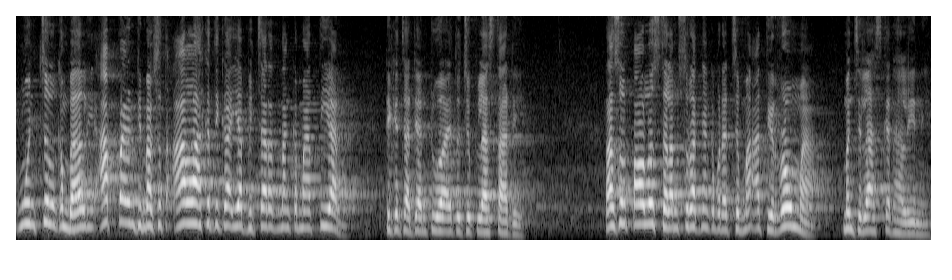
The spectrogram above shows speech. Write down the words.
muncul kembali, apa yang dimaksud Allah ketika ia bicara tentang kematian di kejadian 2 ayat 17 tadi. Rasul Paulus dalam suratnya kepada jemaat di Roma menjelaskan hal ini.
